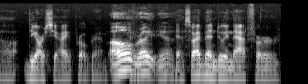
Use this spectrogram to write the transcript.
uh, the RCIA program. Oh, right, yeah. Yeah, so I've been doing that for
